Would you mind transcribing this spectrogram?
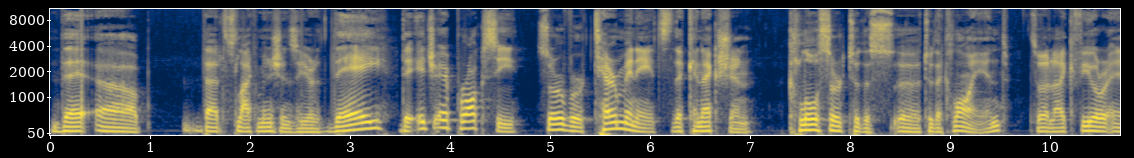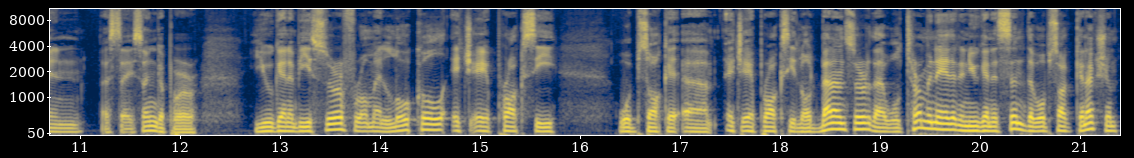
the uh, that Slack mentions here, they, the HA proxy server terminates the connection closer to the uh, to the client. So, like if you're in, let's say, Singapore, you're gonna be served from a local HA proxy WebSocket uh, HA proxy load balancer that will terminate it, and you're gonna send the WebSocket connection.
